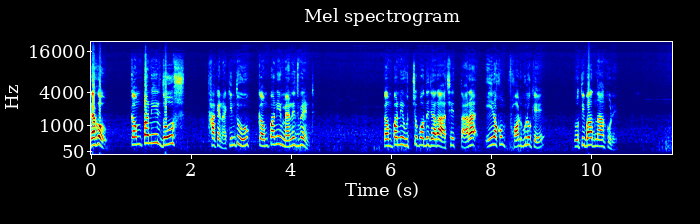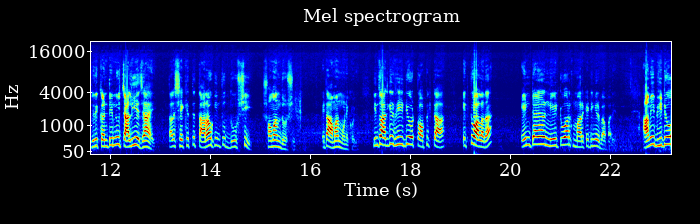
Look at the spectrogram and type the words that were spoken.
দেখো কোম্পানির দোষ থাকে না, কিন্তু কোম্পানির ম্যানেজমেন্ট কোম্পানির উচ্চ পদে যারা আছে, তারা এই রকম ফ্রডগুলোকে প্রতিবাদ না করে। যদি কন্টিনিউ চালিয়ে যায়, তাহলে সেক্ষেত্রে তারাও কিন্তু দোষী, সমান দোষী। এটা আমার মনে করি। কিন্তু আজকের ভিডিওর টপিকটা একটু আলাদা এন্টায়ার নেটওয়ার্ক মার্কেটিংয়ের ব্যাপারে। আমি ভিডিও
